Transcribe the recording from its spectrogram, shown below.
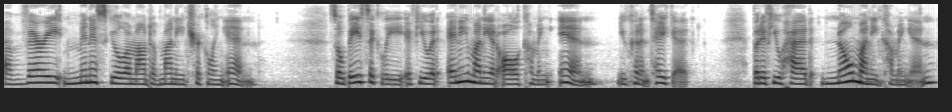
a very minuscule amount of money trickling in. So basically, if you had any money at all coming in, you couldn't take it. But if you had no money coming in,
